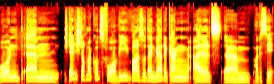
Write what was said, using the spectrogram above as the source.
Und ähm, stell dich doch mal kurz vor, wie war so dein Werdegang als ähm, Patissier?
